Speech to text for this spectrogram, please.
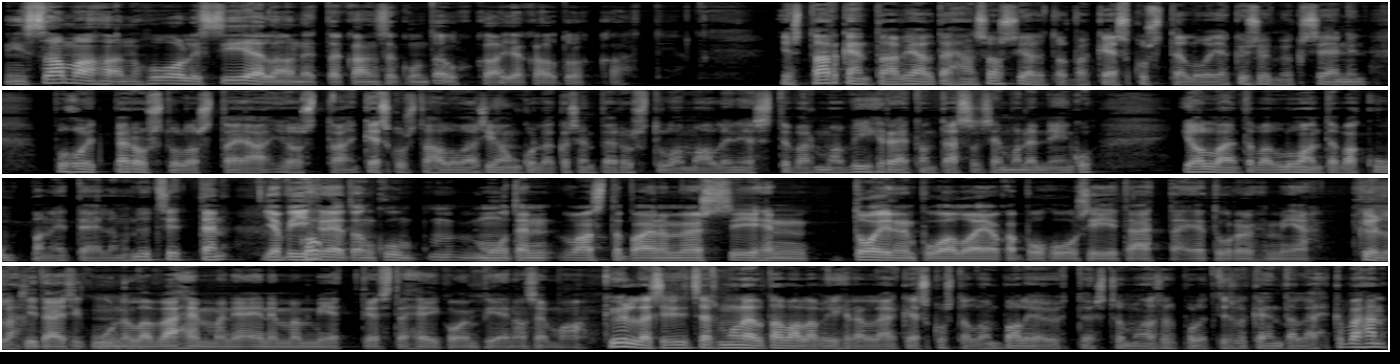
niin samahan huoli siellä on, että kansakunta uhkaa jakautua kahtia. Jos tarkentaa vielä tähän sosiaaliturvakeskusteluun ja kysymykseen, niin puhuit perustulosta ja jostain keskusta haluaisi jonkunlaisen perustulomallin ja sitten varmaan vihreät on tässä semmoinen niin kuin jollain tavalla luonteva kumppani teille. Mutta nyt sitten, ja vihreät on kump- muuten vastapaino myös siihen toinen puolue, joka puhuu siitä, että eturyhmiä Kyllä. pitäisi kuunnella mm. vähemmän ja enemmän miettiä sitä heikoimpien asemaa. Kyllä, siis itse asiassa monella tavalla vihreällä ja keskustella on paljon yhteistyötä poliittisella kentällä. Ehkä vähän,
